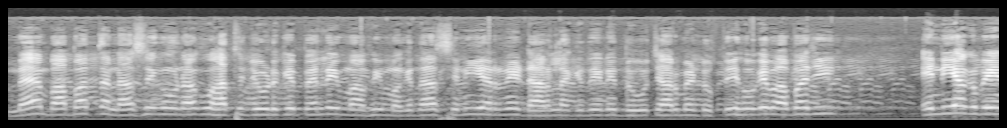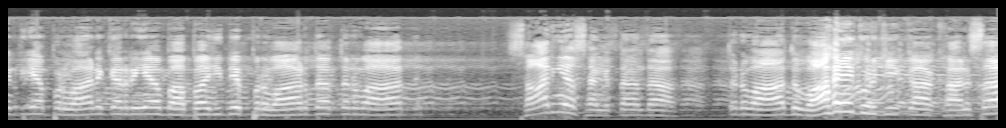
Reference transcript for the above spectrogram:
ਮੈਂ ਬਾਬਾ ਧੰਨਾ ਸਿੰਘ ਉਹਨਾਂ ਕੋ ਹੱਥ ਜੋੜ ਕੇ ਪਹਿਲੇ ਹੀ ਮਾਫੀ ਮੰਗਦਾ, ਸੀਨੀਅਰ ਨੇ ਡਰ ਲੱਗਦੇ ਨੇ 2-4 ਮਿੰਟ ਉੱਤੇ ਹੋ ਗਏ ਬਾਬਾ ਜੀ। ਇੰਨੀਆਂ ਕੁ ਬੇਨਤੀਆਂ ਪ੍ਰਵਾਨ ਕਰ ਰਹੀਆਂ ਬਾਬਾ ਜੀ ਦੇ ਪਰਿਵਾਰ ਦਾ ਧੰਨਵਾਦ, ਸਾਰੀਆਂ ਸੰਗਤਾਂ ਦਾ ਧੰਨਵਾਦ। ਵਾਹਿਗੁਰੂ ਜੀ ਕਾ ਖਾਲਸਾ,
